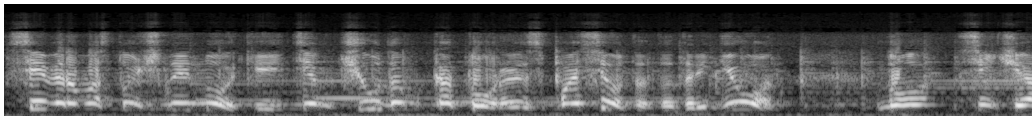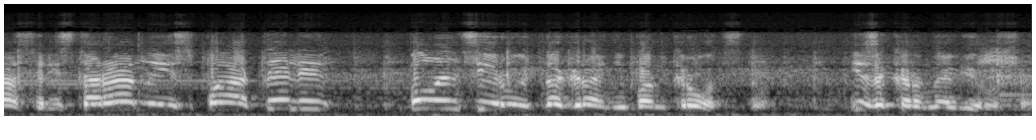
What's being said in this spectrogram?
северо-восточной Нокией, тем чудом, которое спасет этот регион. Но сейчас рестораны и спа-отели балансируют на грани банкротства из-за коронавируса.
